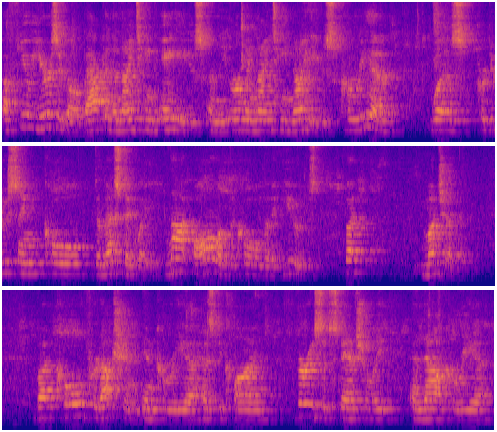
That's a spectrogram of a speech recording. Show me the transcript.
A few years ago, back in the 1980s and the early 1990s, Korea was producing coal domestically. Not all of the coal that it used, but much of it. But coal production in Korea has declined very substantially, and now Korea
